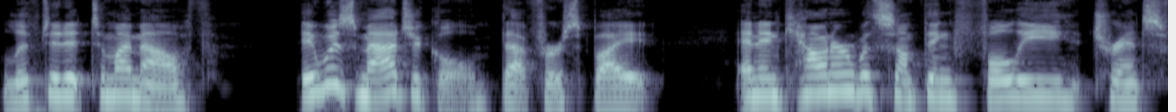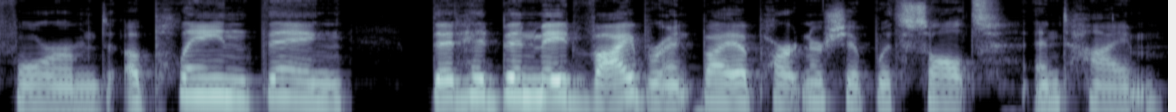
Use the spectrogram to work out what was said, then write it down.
lifted it to my mouth. It was magical, that first bite, an encounter with something fully transformed, a plain thing that had been made vibrant by a partnership with salt and time.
